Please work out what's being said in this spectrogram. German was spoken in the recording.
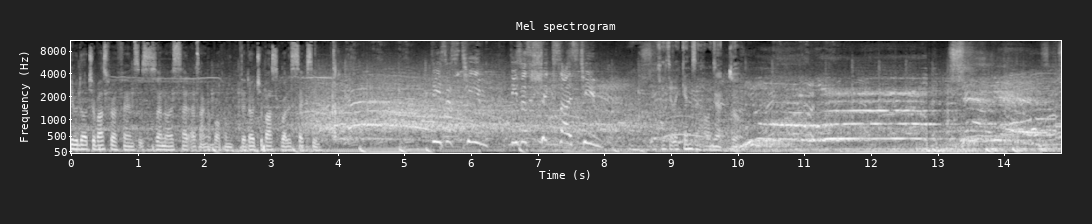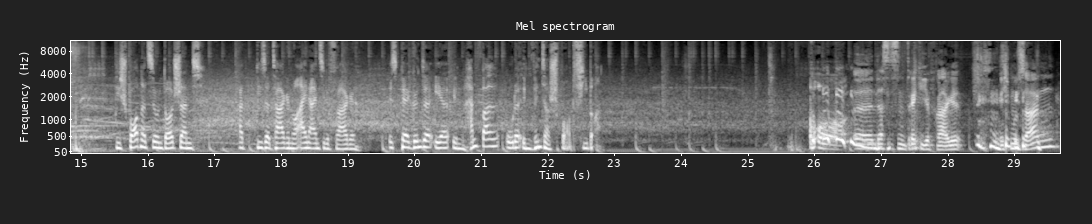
Liebe deutsche Basketballfans, es ist ein neues Zeitalter angebrochen. Der deutsche Basketball ist sexy. Dieses Team, dieses Schicksalsteam. Ich krieg direkt Gänsehaut. Ja, so. Die Sportnation Deutschland hat dieser Tage nur eine einzige Frage. Ist Per Günther eher im Handball oder im Wintersportfieber? Oh, äh, das ist eine dreckige Frage. Ich muss sagen,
